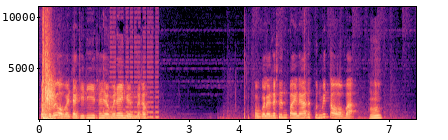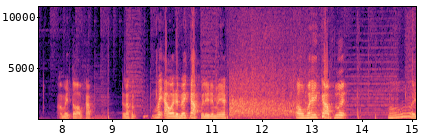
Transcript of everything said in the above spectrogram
เราจะไม่ออกไปจากที่นี่ถ้ายังไม่ได้เงินนะครับ ผมก็เลยจะขึ้นไปนะ ถ้าคุณไม่ตอบอะ Huh? เอาไม่ตอบครับ เราก็ไม่เอาได้ไหมกลับไปเลยได้ไหมอะเอาไม่ให้กลับด้วย โอ้ย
